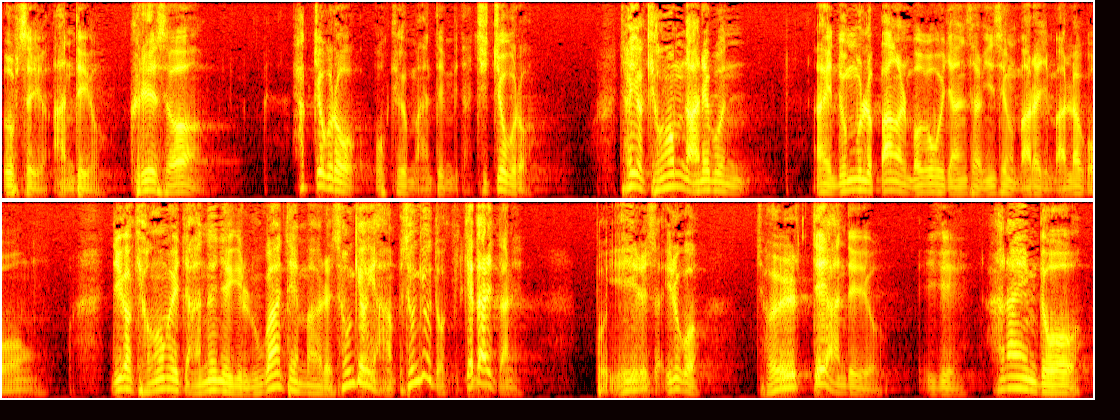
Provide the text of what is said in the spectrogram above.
없어요. 안 돼요. 그래서 학적으로 오케이 하면 안 됩니다. 지적으로. 자기가 경험도 안 해본, 아니, 눈물로 빵을 먹어보지 않은 사람 인생을 말하지 말라고. 네가 경험하지 않는 얘기를 누구한테 말해? 성경이 성경도 깨달지도 않아. 뭐 이래서 이러고 절대 안 돼요. 이게 하나님도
